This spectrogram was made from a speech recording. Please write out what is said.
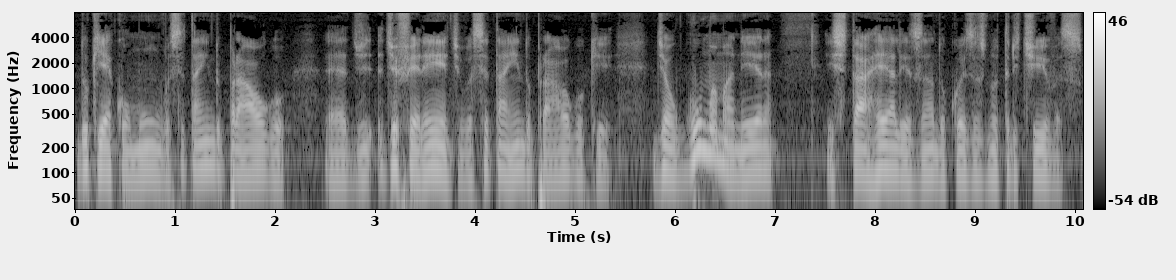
do que é comum, você está indo para algo é, di diferente, você está indo para algo que, de alguma maneira, está realizando coisas nutritivas.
